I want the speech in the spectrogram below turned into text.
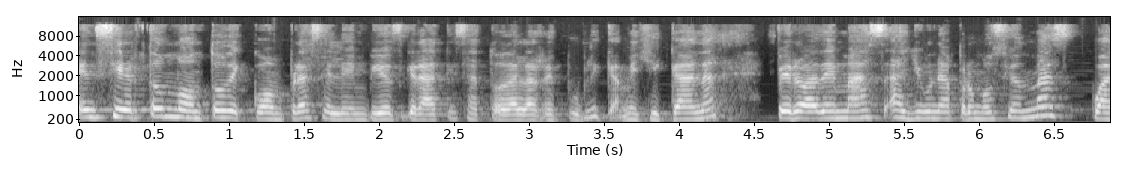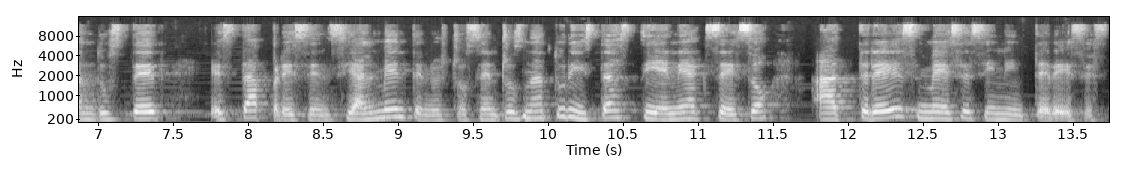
En cierto monto de compras el envío es gratis a toda la República Mexicana, pero además hay una promoción más. Cuando usted está presencialmente en nuestros centros naturistas, tiene acceso a tres meses sin intereses.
